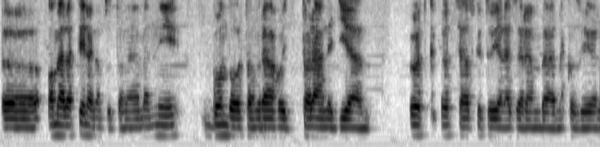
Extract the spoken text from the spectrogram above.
ö, amellett tényleg nem tudtam elmenni. Gondoltam rá, hogy talán egy ilyen 5, 500 kötőjel ezer embernek azért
